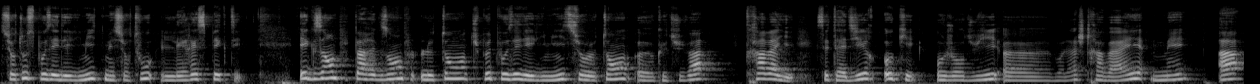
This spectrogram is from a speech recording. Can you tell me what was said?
Surtout se poser des limites, mais surtout les respecter. Exemple, par exemple, le temps, tu peux te poser des limites sur le temps euh, que tu vas travailler. C'est-à-dire, ok, aujourd'hui, euh, voilà, je travaille, mais à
